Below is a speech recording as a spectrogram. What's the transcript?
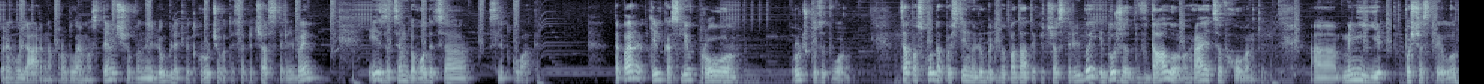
регулярна проблема з тим, що вони люблять відкручуватися під час стрільби, і за цим доводиться слідкувати. Тепер кілька слів про ручку затвору. Ця паскуда постійно любить випадати під час стрільби і дуже вдало грається в хованки. Мені її пощастило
